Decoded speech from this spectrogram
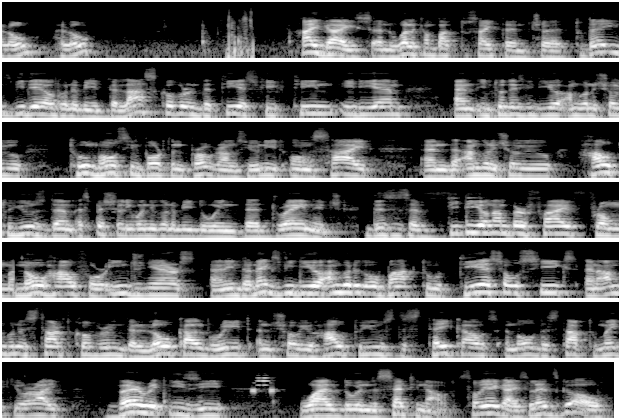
hello, hello. Hi guys and welcome back to SiteEng. Uh, today's video going to be the last covering the TS15 EDM and in today's video I'm going to show you two most important programs you need on site and I'm going to show you how to use them especially when you're going to be doing the drainage. This is a video number 5 from Know-How for Engineers and in the next video I'm going to go back to TS06 and I'm going to start covering the local grid and show you how to use the stakeouts and all the stuff to make your life very easy while doing the setting out. So yeah guys, let's go.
